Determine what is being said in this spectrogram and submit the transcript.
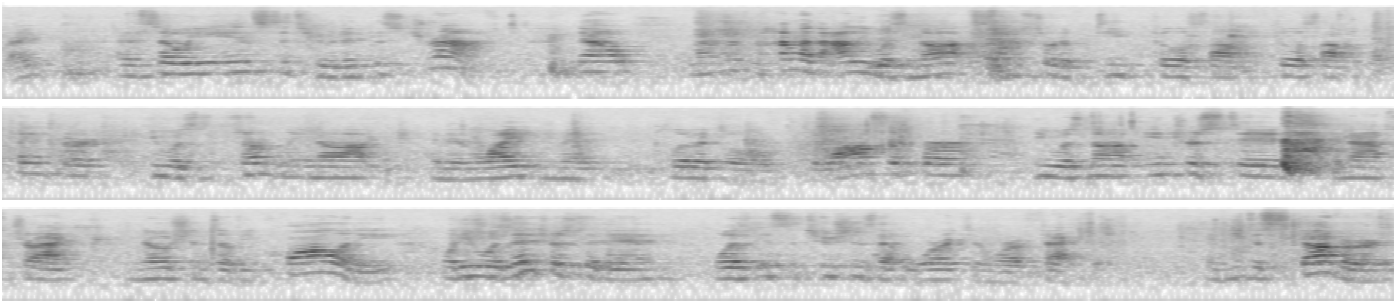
right? And so he instituted this draft. Now, Muhammad Ali was not some sort of deep philosoph philosophical thinker. He was certainly not an Enlightenment political philosopher. He was not interested in abstract notions of equality. What he was interested in was institutions that worked and were effective. And he discovered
